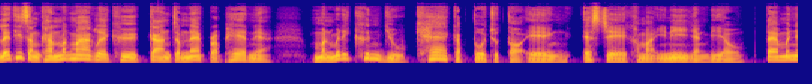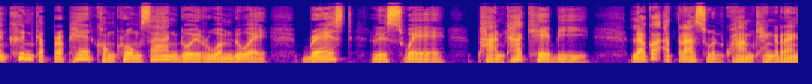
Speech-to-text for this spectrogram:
และที่สำคัญมากๆเลยคือการจำแนกประเภทเนี่ยมันไม่ได้ขึ้นอยู่แค่กับตัวจุดต่อเอง SJ คามาอินีอย่างเดียว แต่มันยังขึ้นกับประเภทของโครงสร้างโดยรวมด้วย breast หรือ sway ผ่านค่า KB แล้วก็อัตราส่วนความแข็งแรง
